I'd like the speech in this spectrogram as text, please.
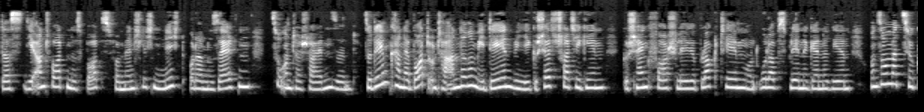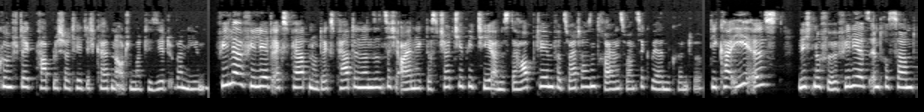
dass die Antworten des Bots von menschlichen nicht oder nur selten zu unterscheiden sind. Zudem kann der Bot unter anderem Ideen wie Geschäftsstrategien, Geschenkvorschläge, Blogthemen und Urlaubspläne generieren und somit zukünftig Publisher-Tätigkeiten automatisiert übernehmen. Viele Affiliate-Experten und Expertinnen sind sich einig, dass ChatGPT eines der Hauptthemen für 2023 werden könnte. Die KI ist nicht nur für Affiliates interessant,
